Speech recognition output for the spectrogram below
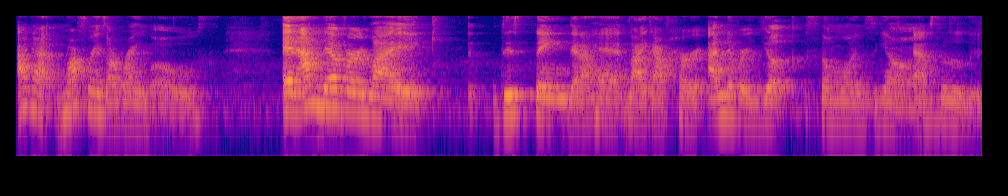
I got my friends are rainbows, and I never like this thing that I had. Like I've heard, I never yuck someone's yum. Absolutely.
